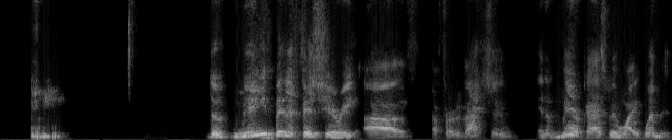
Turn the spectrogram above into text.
the main beneficiary of affirmative action in America has been white women.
